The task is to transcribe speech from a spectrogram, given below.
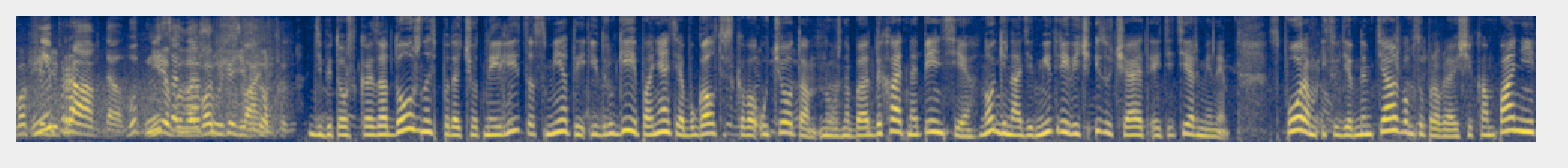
вообще Неправда, вот не, не соглашусь с вами. Дебиторская задолженность, подотчетные лица, сметы и другие понятия бухгалтерского учета. Нужно бы отдыхать на пенсии, но Геннадий Дмитриевич изучает эти термины. Спором и судебным тяжбам с управляющей компанией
